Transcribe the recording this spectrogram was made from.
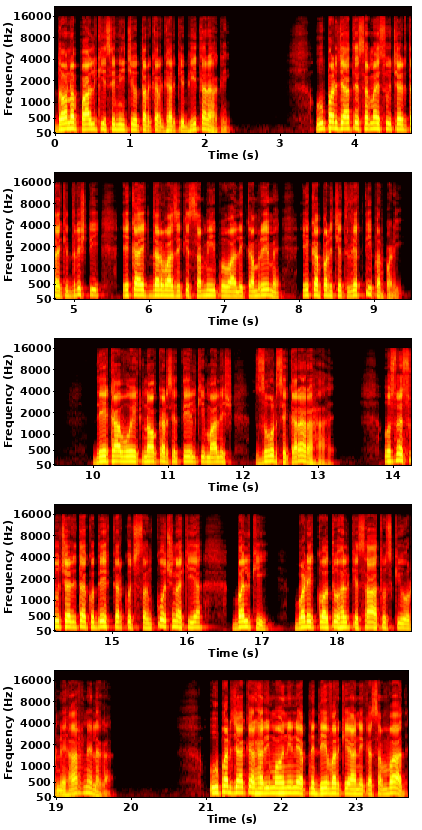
दोनों पालकी से नीचे उतरकर घर के भीतर आ गईं। ऊपर जाते समय सुचरिता की दृष्टि एकाएक दरवाजे के समीप वाले कमरे में एक अपरिचित व्यक्ति पर पड़ी। देखा वो एक नौकर से तेल की मालिश ज़ोर से करा रहा है। उसने सुचरिता को देखकर कुछ संकोच न किया, बल्कि बड़े कौतूहल के साथ उसकी ओर निहारने लगा। ऊपर जाकर हरिमोहनी ने अपने देवर के आने का संवाद,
